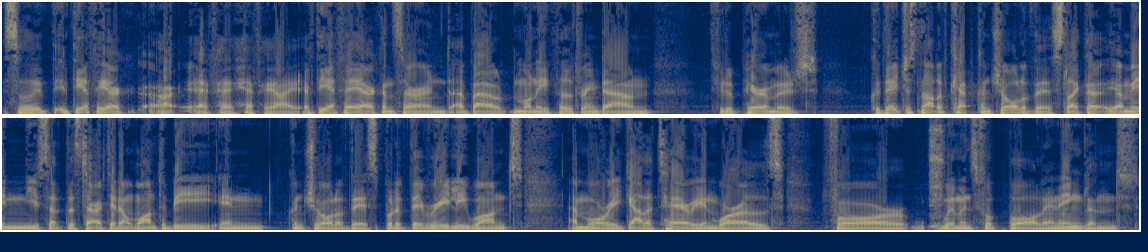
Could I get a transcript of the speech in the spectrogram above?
So, if, the FA are, FAI, if the FA are concerned about money filtering down through the pyramid, could they just not have kept control of this? Like, uh, I mean, you said at the start they don't want to be in control of this, but if they really want a more egalitarian world for women's football in England,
